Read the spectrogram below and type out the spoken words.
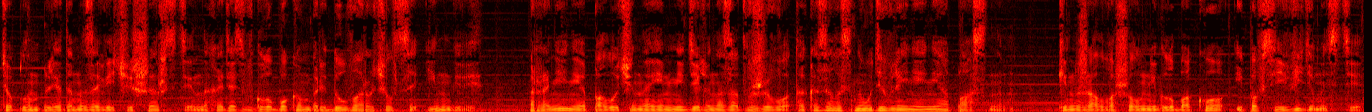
теплым пледом из овечьей шерсти, находясь в глубоком бреду, ворочался Ингви. Ранение, полученное им неделю назад в живот, оказалось на удивление неопасным. Кинжал вошел неглубоко и, по всей видимости,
